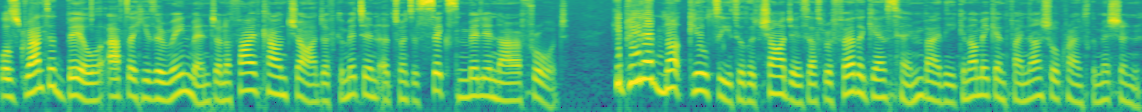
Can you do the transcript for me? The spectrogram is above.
was granted bail after his arraignment on a five-count charge of committing a 26 million naira fraud. He pleaded not guilty to the charges as referred against him by the Economic and Financial Crimes Commission.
